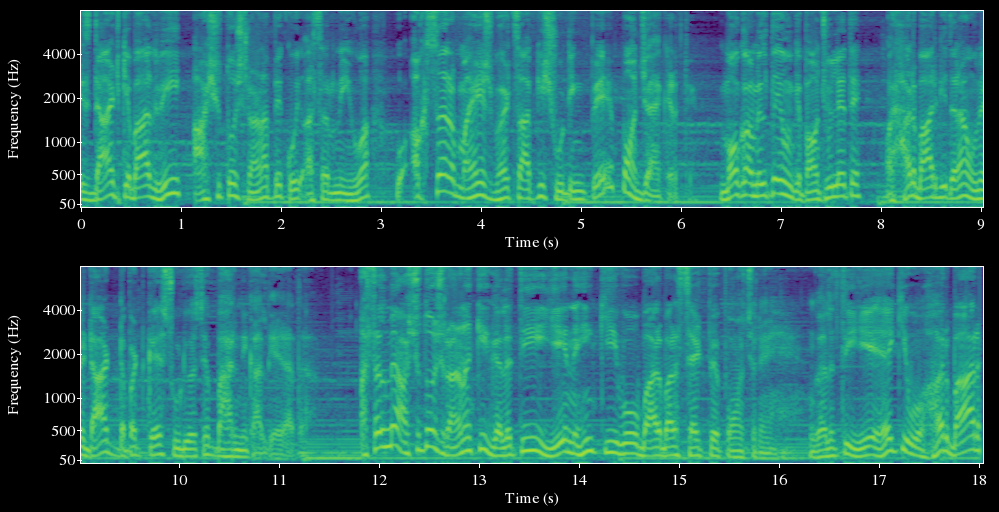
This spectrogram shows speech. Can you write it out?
इस डांट के बाद भी आशुतोष राणा पे कोई असर नहीं हुआ। वो अक्सर महेश भट्ट साहब की शूटिंग पे पहुँच जाया करते। मौका मिलते ही उनके पाँव छू लेते और हर बार की तरह उन्हें डांट डपट के स्टूडियो से बाहर निकाल दिया जाता। असल में आशुतोष राणा की गलती ये नहीं कि वो बार बार सेट पे पहुँच रहे हैं। गलती ये है कि वो हर बार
